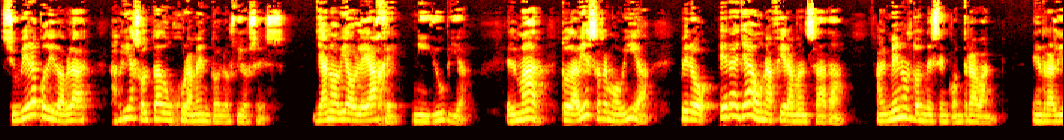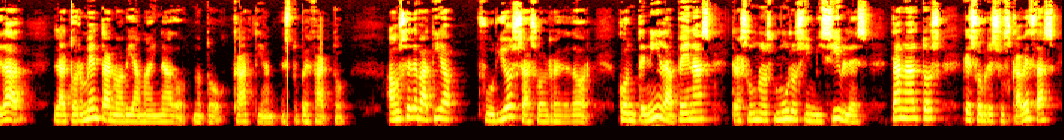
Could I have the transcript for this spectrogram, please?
Si hubiera podido hablar, habría soltado un juramento a los dioses. Ya no había oleaje ni lluvia. El mar todavía se removía, pero era ya una fiera mansada, al menos donde se encontraban. En realidad, la tormenta no había amainado, notó Cartian, estupefacto. Aún se debatía furiosa a su alrededor, contenida apenas tras unos muros invisibles, tan altos que sobre sus cabezas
